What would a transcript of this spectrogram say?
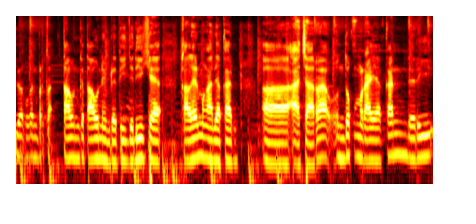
dilakukan per ta- tahun ke tahun ya berarti. Jadi kayak kalian mengadakan eh, acara untuk merayakan dari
